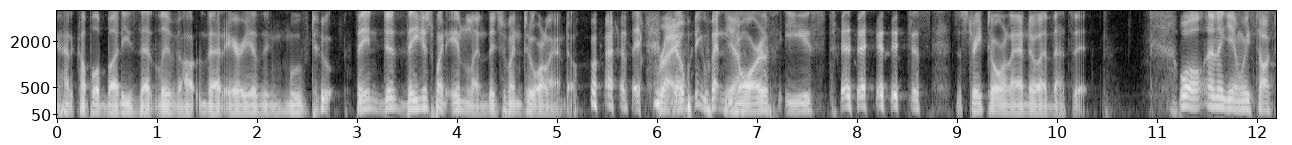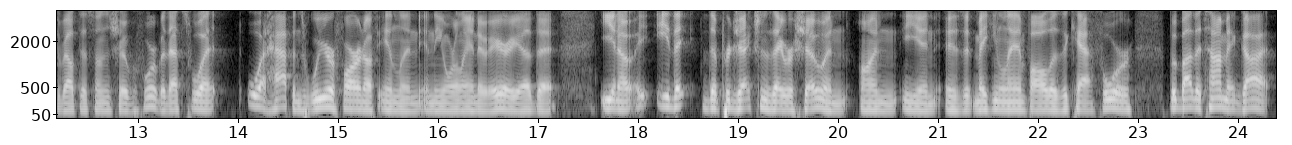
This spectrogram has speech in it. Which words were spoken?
I had a couple of buddies that live out in that area. They moved to. They just they just went inland. They just went to Orlando. They- Right. Nobody went Yeah. north, east. just just straight to Orlando, and that's it. Well, and again, we've talked about this on the show before, but that's what what happens. We are far enough inland in the Orlando area that you know the, the projections they were showing on Ian is it making landfall as a Cat four, but by the time it got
